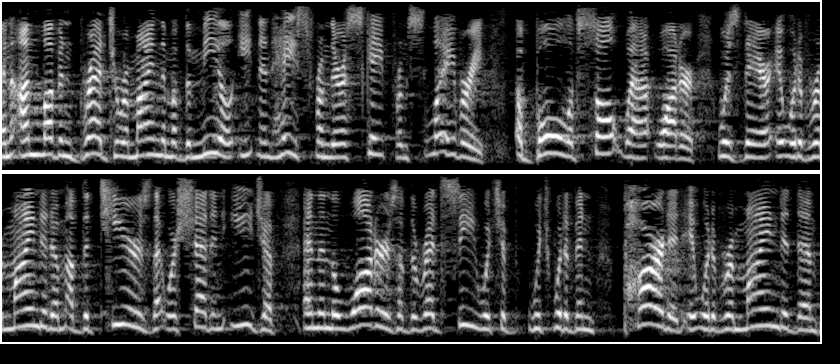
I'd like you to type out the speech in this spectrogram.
An unleavened bread to remind them of the meal eaten in haste from their escape from slavery. A bowl of salt water was there. It would have reminded them of the tears that were shed in Egypt and then the waters of the Red Sea which, have, which would have been parted. It would have reminded them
